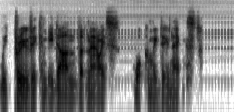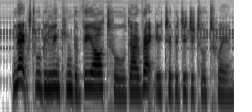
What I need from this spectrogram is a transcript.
we proved it can be done, but now it's what can we do next? Next, we'll be linking the VR tool directly to the digital twin,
